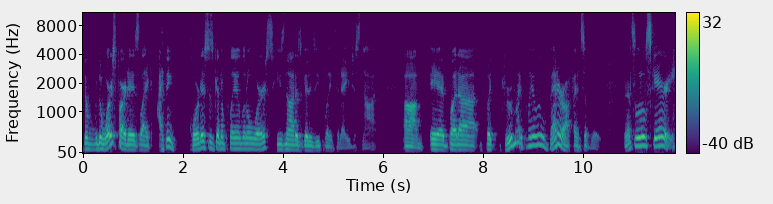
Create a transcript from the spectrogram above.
The the worst part is like I think Portis is going to play a little worse. He's not as good as he played today. He's just not. Um, and but uh, but Jrue might play a little better offensively. And that's a little scary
